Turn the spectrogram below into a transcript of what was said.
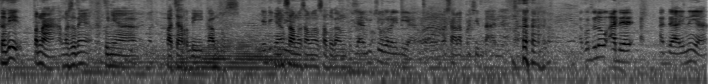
Tapi pernah maksudnya punya pacar di kampus Jadi yang sama-sama satu kampus. ya lucu kalau ini ya masalah percintaan ya. aku dulu ada ada ini ya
